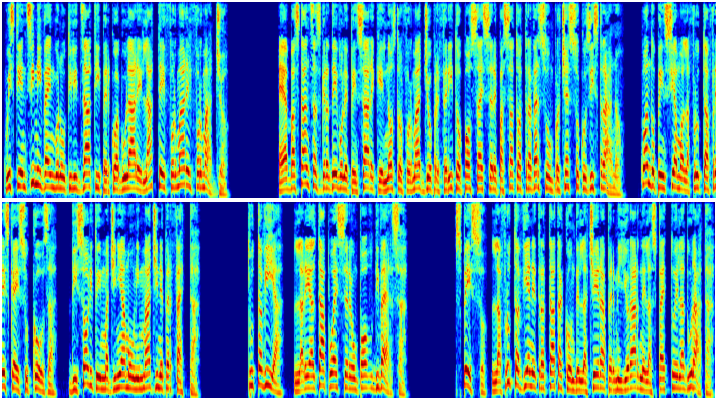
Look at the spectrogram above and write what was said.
Questi enzimi vengono utilizzati per coagulare il latte e formare il formaggio. È abbastanza sgradevole pensare che il nostro formaggio preferito possa essere passato attraverso un processo così strano. Quando pensiamo alla frutta fresca e succosa, di solito immaginiamo un'immagine perfetta. Tuttavia, la realtà può essere un po' diversa. Spesso, la frutta viene trattata con della cera per migliorarne l'aspetto e la durata.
